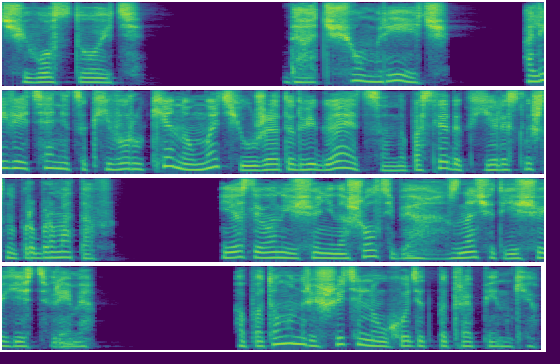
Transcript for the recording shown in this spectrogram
Чего стоить?» «Да о чем речь?» Оливия тянется к его руке, но Мэтью уже отодвигается, напоследок еле слышно пробормотав. «Если он еще не нашел тебя, значит, еще есть время». А потом он решительно уходит по тропинке.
